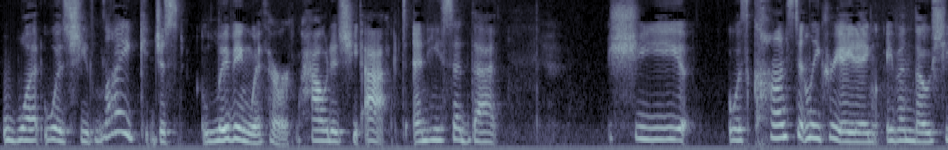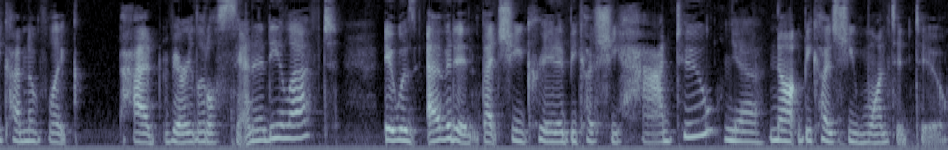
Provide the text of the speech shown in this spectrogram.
what was she like just living with her? How did she act? And he said that she was constantly creating even though she kind of like had very little sanity left it was evident that she created because she had to Yeah. not because she wanted to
